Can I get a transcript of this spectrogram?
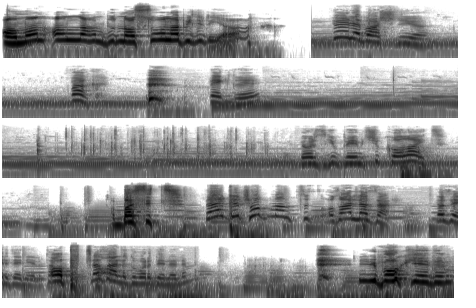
Aman Allah'ım bu nasıl olabilir ya? Böyle başlıyor. Bak. Bekle. Gördüğünüz gibi benim için kolaydı. Basit. Bence çok mantıklı. O zaman lazer. Lazeri deneyelim. Tamam. Aptal. Lazerle duvarı delelim. İyi bok yedin.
